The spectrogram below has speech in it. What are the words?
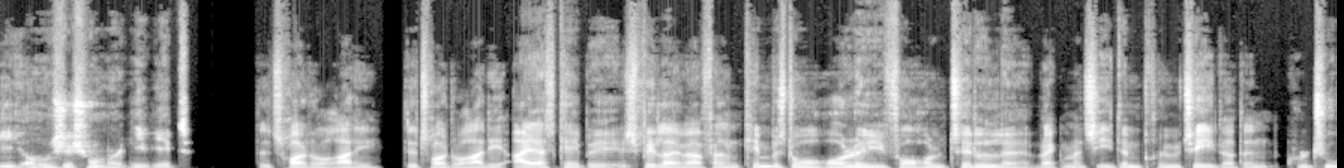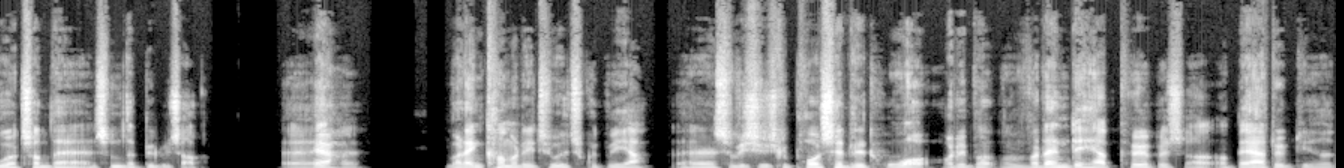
de organisationer og de virksomheder. Det tror jeg, du har ret i. Det tror jeg, du har ret i. Ejerskabet spiller i hvert fald en kæmpe stor rolle i forhold til, øh, hvad kan man sige, den prioritet og den kultur, som der, som der bygges op. Øh, ja. Hvordan kommer det til udtryk ved jer? Øh, så hvis vi skal prøve at sætte lidt ord på det, hvordan det her purpose og, og bæredygtighed,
